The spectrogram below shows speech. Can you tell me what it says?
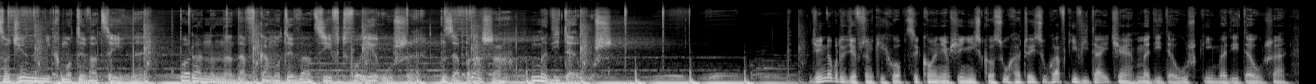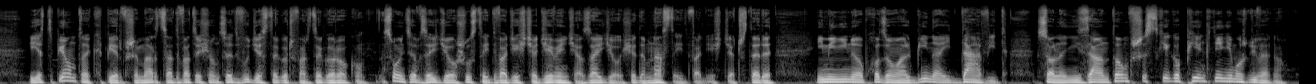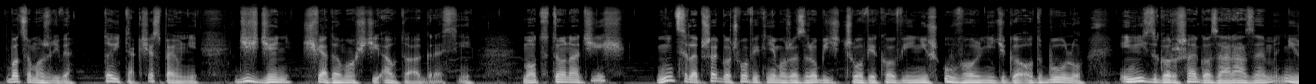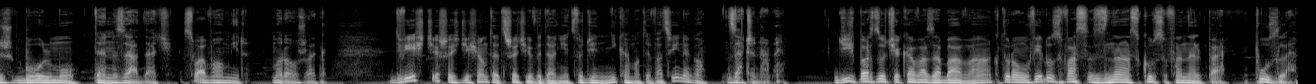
Codziennik motywacyjny. Poranna dawka motywacji w Twoje uszy. Zaprasza Mediteusz. Dzień dobry dziewczynki, chłopcy, kłaniam się nisko, słuchacze i słuchawki, witajcie, Mediteuszki, Mediteusze. Jest piątek, 1 marca 2024 roku. Słońce wzejdzie o 6.29, a zajdzie o 17.24. Imieniny obchodzą Albina i Dawid, solenizantom wszystkiego pięknie niemożliwego. Bo co możliwe, to i tak się spełni. Dziś dzień świadomości autoagresji. Motto na dziś? Nic lepszego człowiek nie może zrobić człowiekowi niż uwolnić go od bólu i nic gorszego zarazem niż ból mu ten zadać. Sławomir Mrożek. 263 wydanie codziennika motywacyjnego. Zaczynamy. Dziś bardzo ciekawa zabawa, którą wielu z Was zna z kursów NLP puzzle,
